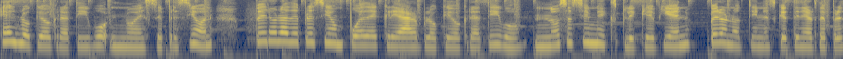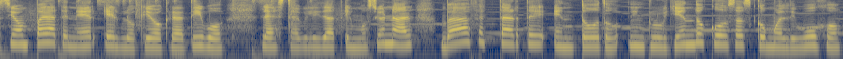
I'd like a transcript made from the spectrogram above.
el bloqueo creativo no es depresión, pero la depresión puede crear bloqueo creativo. No sé si me expliqué bien, pero no tienes que tener depresión para tener el bloqueo creativo. La estabilidad emocional va a afectarte en todo, incluyendo cosas como el dibujo.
